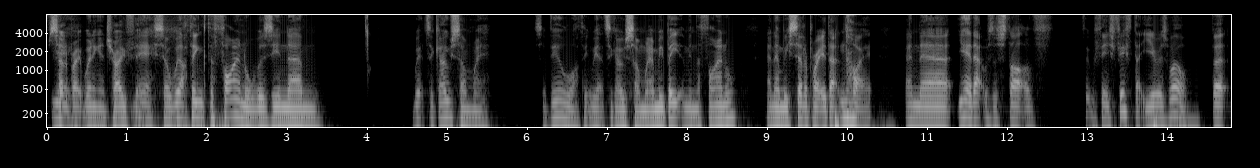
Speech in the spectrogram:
celebrate winning a trophy. Yeah, so we, I think the final was in. Um, we had to go somewhere, Seville. I think we had to go somewhere, and we beat them in the final, and then we celebrated that night. And uh, yeah, that was the start of. I think we finished fifth that year as well. But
